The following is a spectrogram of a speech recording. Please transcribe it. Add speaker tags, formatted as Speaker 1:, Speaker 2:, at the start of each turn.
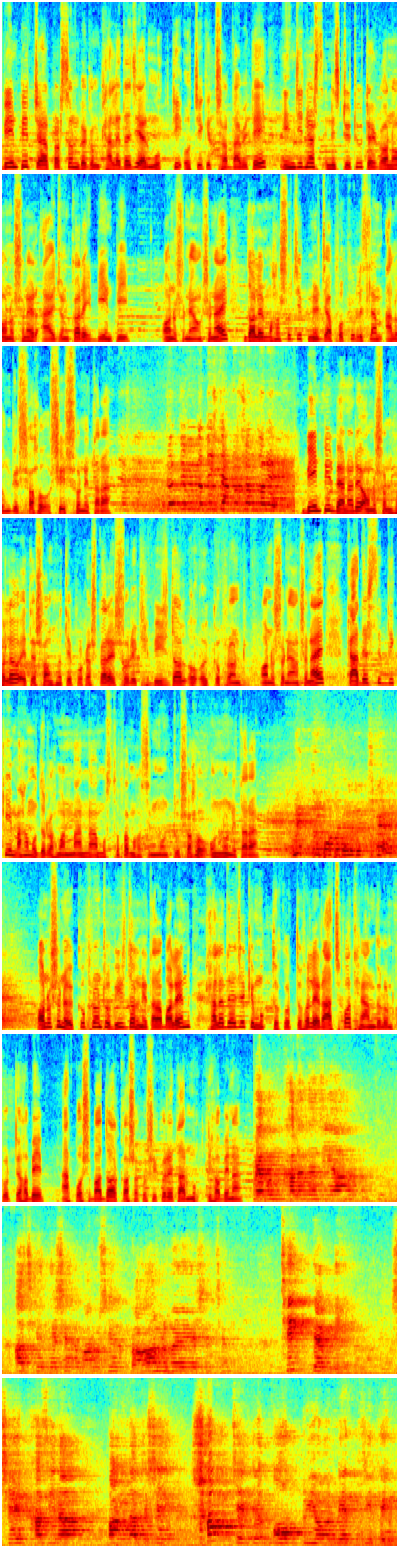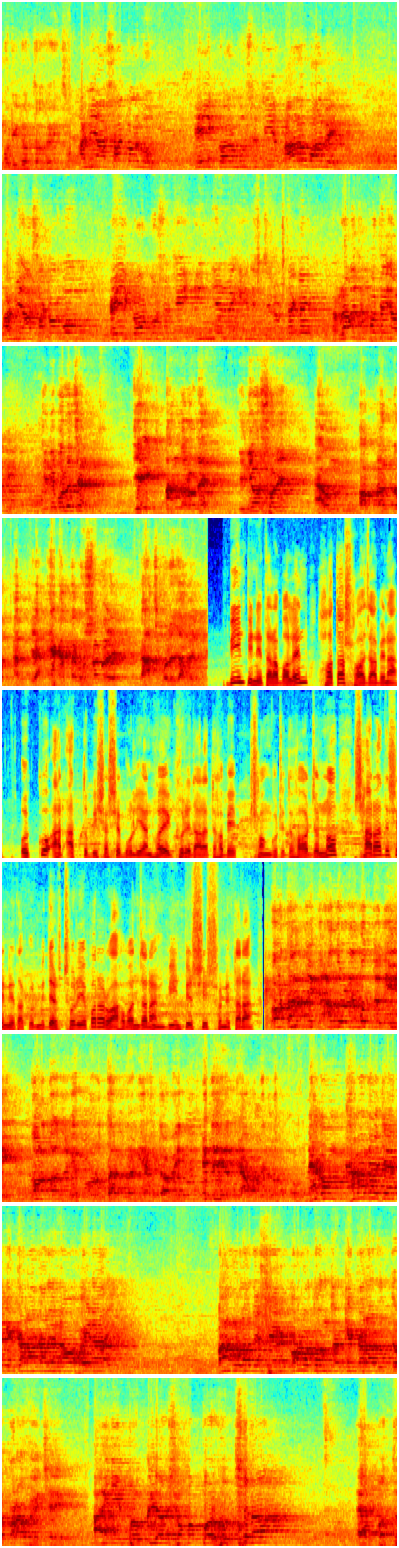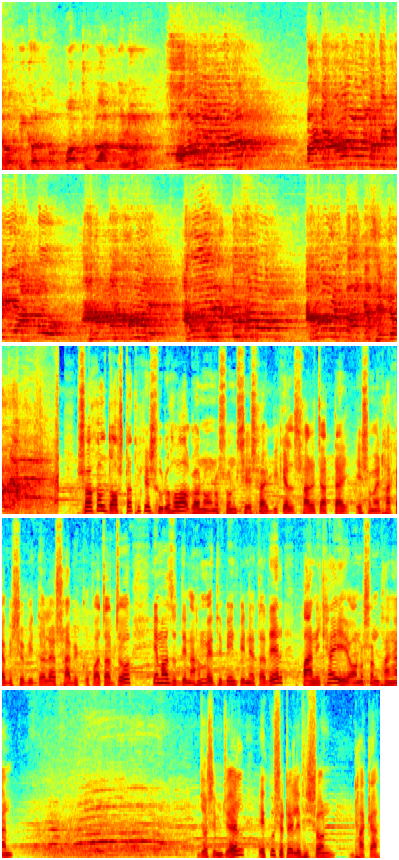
Speaker 1: বিএনপির চেয়ারপারসন বেগম খালেদা জিয়ার মুক্তি ও চিকিৎসার দাবিতে ইঞ্জিনিয়ার্স ইনস্টিটিউটে গণ অনশনের আয়োজন করে বিএনপি। অনশনে অংশ নেয় দলের মহাসচিব মির্জা ফখরুল ইসলাম আলমগীর সহ শীর্ষ নেতারা। বিএনপির ব্যানারে অনশন হলেও এতে সংহতি প্রকাশ করে শরিক বিশ দল ও ঐক্যফ্রন্ট। অনশনে অংশ নেয় কাদের সিদ্দিকী, মাহমুদুর রহমান মান্না, মুস্তফা মহসিন মন্টু সহ অন্য নেতারা। অনশনে ঐক্যফ্রন্ট ও বিশ দল নেতারা বলেন খালেদা জিয়াকে মুক্ত করতে হলে রাজপথে আন্দোলন করতে হবে। আপোষ বা দর কষাকষি করে তার মুক্তি হবে না।
Speaker 2: বেগম খালেদা জিয়া আজকে দেশের মানুষের প্রাণ হয়ে এসেছেন। ঠিক তেমনি শেখ হাসিনা বাংলাদেশে সবচেয়ে অপ্রিয় নেতৃত্বে পরিণত হয়েছে।
Speaker 3: আমি আশা করব এই কর্মসূচি আরও বাড়বে। আমি আশা করব এই কর্মসূচি ইঞ্জিনিয়ারিং ইনস্টিটিউট থেকে রাজপথে যাবে।
Speaker 4: তিনি বলেছেন যে এই আন্দোলনে তিনিও শরীর এবং অক্লান্ত একাত্তা ঘোষণা করে কাজ করে যাবেন।
Speaker 1: বিএনপি নেতারা বলেন হতাশ হওয়া যাবে না। ঐক্য আর আত্মবিশ্বাসে বলিয়ান হয়ে ঘুরে দাঁড়াতে হবে। সংগঠিত হওয়ার জন্য সারা দেশে নেতাকর্মীদের ছড়িয়ে পড়ারও আহ্বান জানান বিএনপির শীর্ষ নেতারা।
Speaker 4: গণতান্ত্রিক আন্দোলনের মধ্য দিয়ে গণতন্ত্রকে পুনরুদ্ধার করে নিয়ে আসতে হবে। এটাই হচ্ছে আমাদের লক্ষ্য।
Speaker 5: বেগম খালেদা জিয়াকে কারাগারে নেওয়া হয় নাই। বাংলাদেশের গণতন্ত্রকে কারারুদ্ধ করা হয়েছে। আইনি প্রক্রিয়া সম্ভবপর হচ্ছে না। একমাত্র বিকল্প পথ হলো আন্দোলন। হয় আমরা তাকে আমাদের মাঝে ফিরিয়ে আনব। আর না হয় আল্লাহর কসম আমরা তার কাছে চলে যাব।
Speaker 1: সকাল দশটা থেকে শুরু হওয়া গণ অনশন শেষ হয় বিকেল সাড়ে চারটায়। এ সময় ঢাকা বিশ্ববিদ্যালয়ের সাবেক উপাচার্য এমাজউদ্দিন আহমেদ বিএনপি নেতাদের পানি খাইয়ে অনশন ভাঙান। জসিম জুয়েল একুশে টেলিভিশন ঢাকা।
